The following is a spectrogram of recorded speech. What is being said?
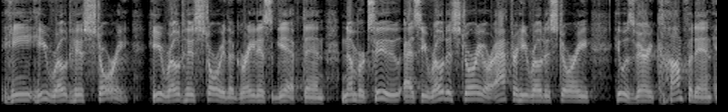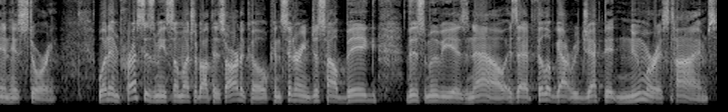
he he wrote his story. He wrote his story, the greatest gift. And number two, as he wrote his story or after he wrote his story, he was very confident in his story. What impresses me so much about this article, considering just how big this movie is now, is that Philip got rejected numerous times.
